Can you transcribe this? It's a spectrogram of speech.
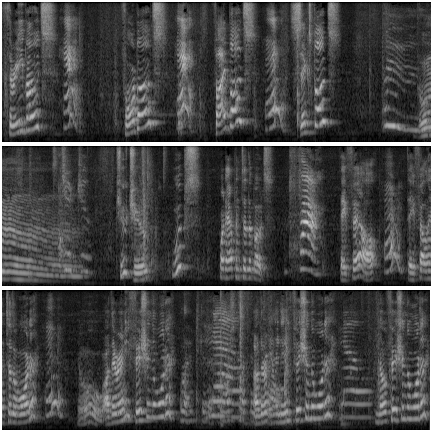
Three boats? Huh? Four boats? Huh? Five boats? Six boats? Boom. Boom. Choo choo. Choo choo. Whoops. What happened to the boats? Fa. They fell. Huh? They fell into the water? Hmm. Oh, are there any fish in the water? What? No. Are there any fish in the water? No. No fish in the water?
